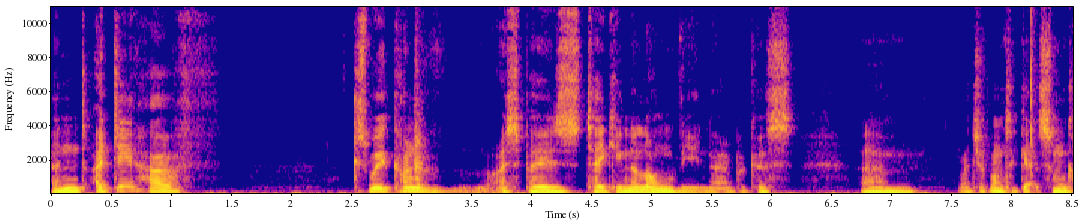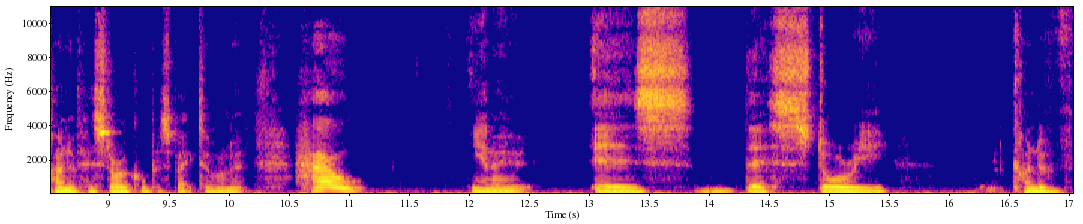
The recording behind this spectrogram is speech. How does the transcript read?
And I do have, because we're kind of, I suppose, taking the long view now, because um, I just want to get some kind of historical perspective on it. How, you know, is this story kind of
